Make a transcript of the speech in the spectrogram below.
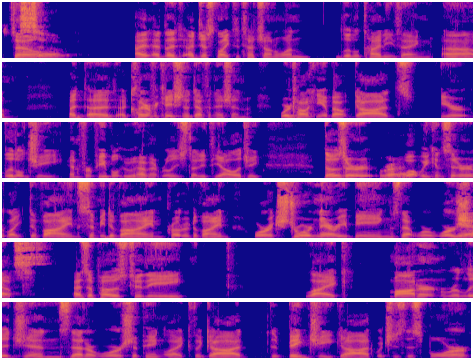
so, so I, I'd, I'd just like to touch on one little tiny thing, um, a, a, a clarification of definition. We're talking about gods here, little g, and for people who haven't really studied theology, those are Right. what we consider like divine, semi-divine, proto-divine, or extraordinary beings that were worshipped. yes, as opposed to the like modern religions that are worshiping like the god the big g god which is this more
